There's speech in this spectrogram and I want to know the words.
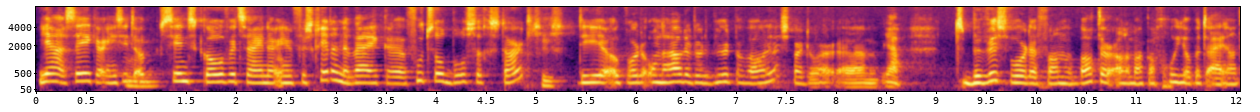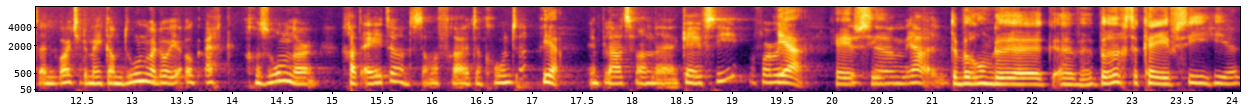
Ja, zeker. En je ziet ook Mm. sinds COVID zijn er in verschillende wijken voedselbossen gestart. Precies. Die ook worden onderhouden door de buurtbewoners. Waardoor ehm, ja, bewust worden van wat er allemaal kan groeien op het eiland. En wat je ermee kan doen. Waardoor je ook eigenlijk gezonder gaat eten. Want het is allemaal fruit en groenten. Ja, In plaats van eh, KFC bijvoorbeeld. ja KFC. Dus, ehm, ja, de beroemde, eh, beruchte KFC hier.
